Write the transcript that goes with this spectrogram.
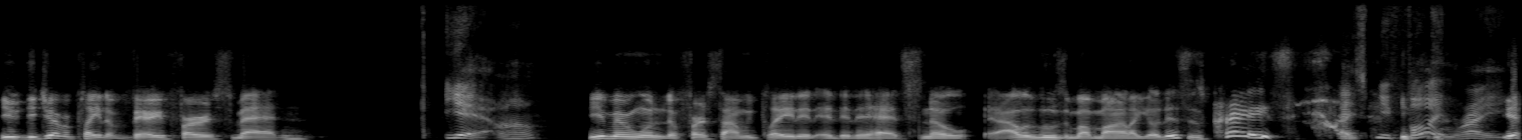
You did you ever play the very first Madden? Yeah. Uh huh. You remember when the first time we played it and then it had snow? I was losing my mind, like, yo, this is crazy. It's be fun, right? yeah,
